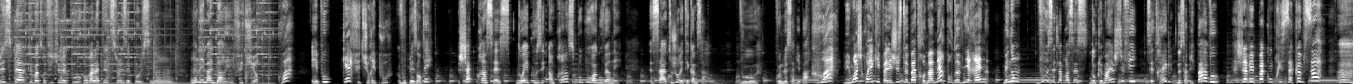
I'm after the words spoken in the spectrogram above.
J'espère que votre futur époux aura la tête sur les épaules, sinon on est mal barré. Mon futur. Quoi? Époux Quel futur époux? Vous plaisantez Chaque princesse doit épouser un prince pour pouvoir gouverner. Ça a toujours été comme ça. Vous... vous ne le saviez pas? Quoi? Mais moi je croyais qu'il fallait juste battre ma mère pour devenir reine. Mais non Vous êtes la princesse, donc le mariage suffit. Cette règle ne s'applique pas à vous. J'avais pas compris ça comme ça. Ah,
